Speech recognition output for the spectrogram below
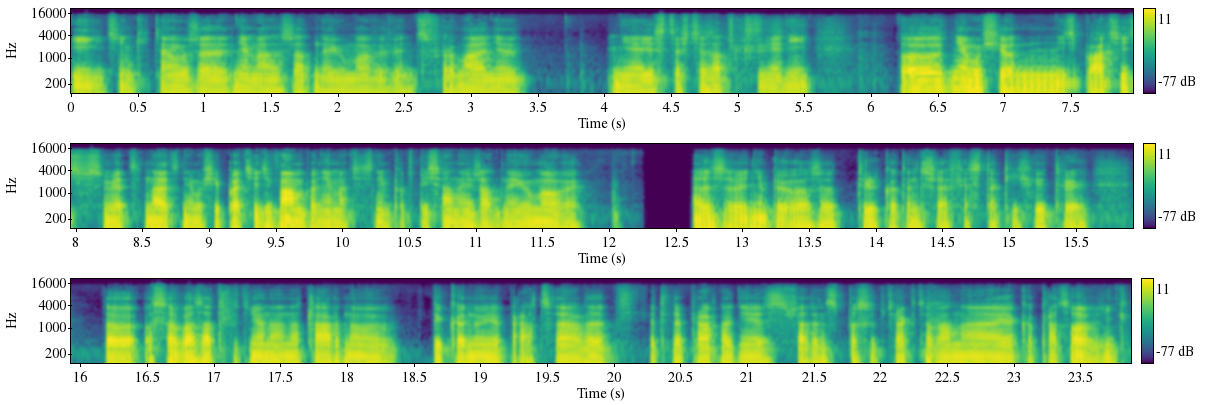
i dzięki temu, że nie ma żadnej umowy, więc formalnie nie jesteście zatrudnieni, to nie musi on nic płacić. W sumie to nawet nie musi płacić wam, bo nie macie z nim podpisanej żadnej umowy. Ale żeby nie było, że tylko ten szef jest taki chytry, to osoba zatrudniona na czarno wykonuje pracę, ale w świetle prawa nie jest w żaden sposób traktowana jako pracownik.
